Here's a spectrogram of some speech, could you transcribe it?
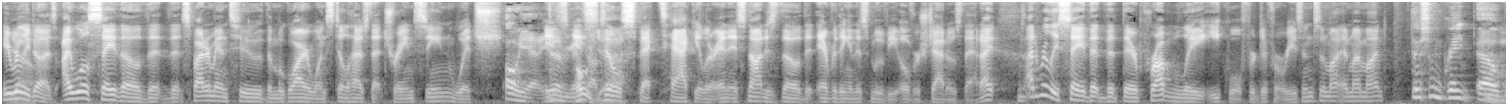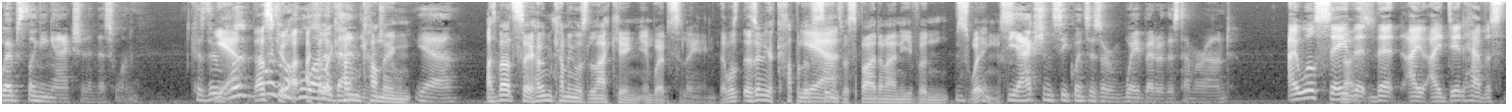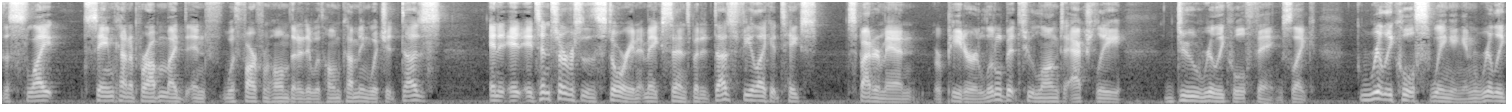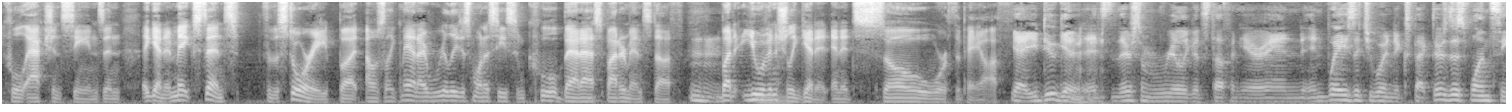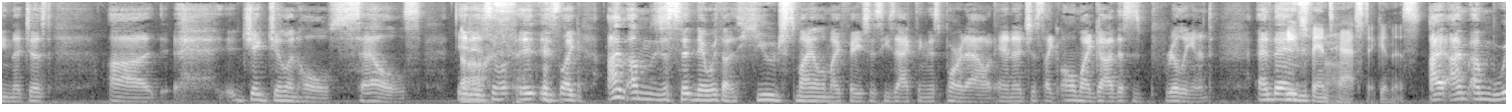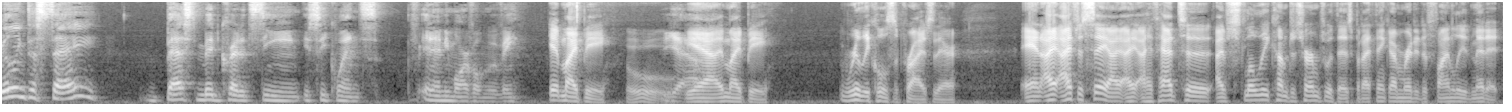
He really Yeah. does. I will say though that, that Spider-Man Two, the Maguire one, still has that train scene, which Oh, yeah, you is, never get that. still Yeah. spectacular, and it's not as though that everything in this movie overshadows that. I I'd really say that, that they're probably equal for different reasons in my in my mind. There's some great uh, web slinging action in this one because there Yeah, was, Mm-hmm. that's wasn't good. a I- whole I lot feel of like that Homecoming- Yeah, I was about to say Homecoming was lacking in web slinging. There was there's only a couple of Yeah. scenes where Spider-Man even swings. the action sequences are way better this time around. I will say Nice. that that I, I did have a the slight same kind of problem I in with Far From Home that I did with Homecoming, which it does, and it, it's in service of the story and it makes sense, but it does feel like it takes Spider-Man or Peter a little bit too long to actually do really cool things, like really cool swinging and really cool action scenes. And again, it makes sense for the story, but I was like, man, I really just want to see some cool, badass Spider-Man stuff. But you eventually get it, and it's so worth the payoff. Yeah, you do get it. It's there's some really good stuff in here, and in ways that you wouldn't expect. There's this one scene that just uh, Jake Gyllenhaal sells. It is. It is like I'm. I'm just sitting there with a huge smile on my face as he's acting this part out, and it's just like, oh my god, this is brilliant. And then He's fantastic in this. I, I'm I'm willing to say best mid-credit scene sequence in any Marvel movie. It might be. Ooh. Yeah. Yeah, it might be. Really cool surprise there. And I, I have to say, I, I- I've had to, I've slowly come to terms with this, but I think I'm ready to finally admit it.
